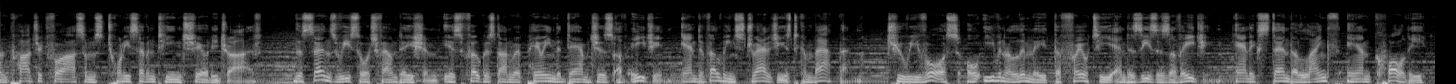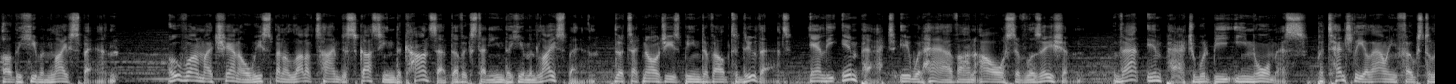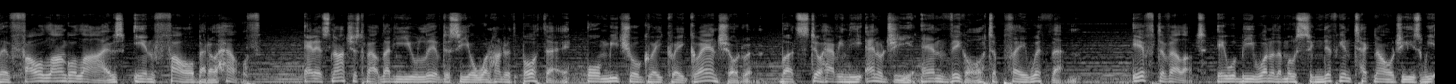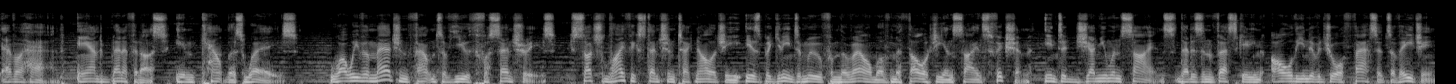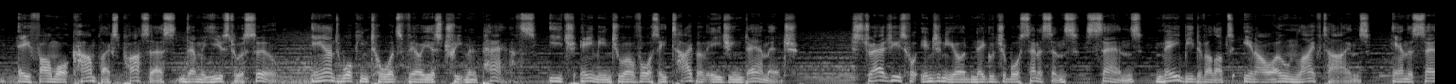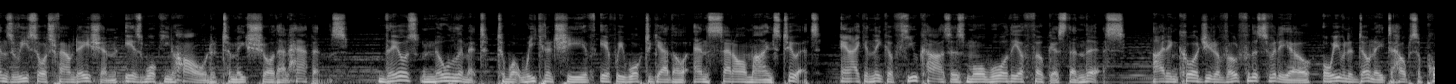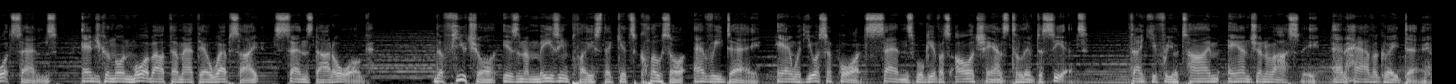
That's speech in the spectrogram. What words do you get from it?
on Project for Awesome's 2017 charity drive. The SENS Research Foundation is focused on repairing the damages of aging and developing strategies to combat them, to reverse or even eliminate the frailty and diseases of aging, and extend the length and quality of the human lifespan. Over on my channel, we spent a lot of time discussing the concept of extending the human lifespan, the technologies being developed to do that, and the impact it would have on our civilization. That impact would be enormous, potentially allowing folks to live far longer lives in far better health. And it's not just about letting you live to see your 100th birthday or meet your great great grandchildren, but still having the energy and vigor to play with them. If developed, it would be one of the most significant technologies we ever had, and benefit us in countless ways. While we've imagined fountains of youth for centuries, such life extension technology is beginning to move from the realm of mythology and science fiction into genuine science that is investigating all the individual facets of aging, a far more complex process than we used to assume, and working towards various treatment paths, each aiming to reverse a type of aging damage, Strategies for engineered negligible senescence, SENS, may be developed in our own lifetimes, and the SENS Research Foundation is working hard to make sure that happens. There's no limit to what we can achieve if we work together and set our minds to it, and I can think of few causes more worthy of focus than this. I'd encourage you to vote for this video, or even to donate to help support SENS, and you can learn more about them at their website, sens.org. The future is an amazing place that gets closer every day, and with your support, SENS will give us all a chance to live to see it. Thank you for your time and generosity, and have a great day.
